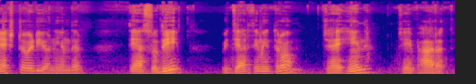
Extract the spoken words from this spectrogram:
નેક્સ્ટ વિડીયોની અંદર. ત્યાં સુધી વિદ્યાર્થી મિત્રો, જય હિન્દ, જય ભારત.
